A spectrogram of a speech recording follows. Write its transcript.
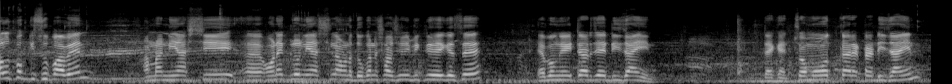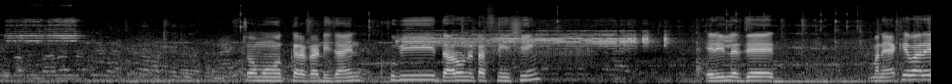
অল্প কিছু পাবেন। আমরা নিয়ে আসছি অনেকগুলো নিয়ে আসছিলাম, আমরা দোকানে সরাসরি বিক্রি হয়ে গেছে। এবং এইটার যে ডিজাইন দেখেন, চমৎকার একটা ডিজাইন চমৎকার একটা ডিজাইন খুবই দারুণ একটা ফিনিশিং এরিলের যে মানে একেবারে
